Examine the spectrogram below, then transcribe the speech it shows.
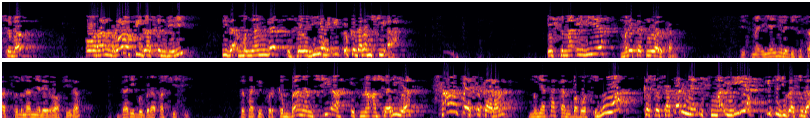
Sebab orang Rafidah sendiri tidak menganggap Zaidiyah itu ke dalam Syiah. Ismailiyah mereka keluarkan. Ismailiyah ini lebih sesat sebenarnya dari Rafidah dari beberapa sisi. Tetapi perkembangan Syiah Ibn Asyariyah sampai sekarang menyatakan bahwa semua kesesatannya Ismailiyah itu juga sudah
